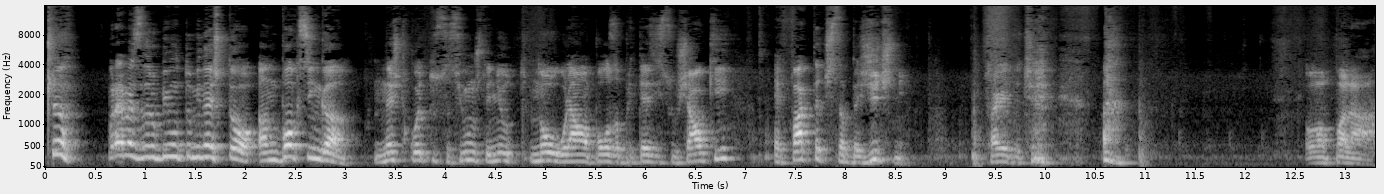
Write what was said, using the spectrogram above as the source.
Та, време за любимото ми нещо, анбоксинга. Нещо, което със сигурност ще ни е от много голяма полза при тези слушалки, е факта, че са бежични. Чакайте, че... Опала!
